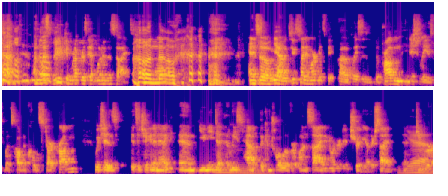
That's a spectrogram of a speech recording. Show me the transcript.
oh, no. unless you can represent one of the sides. Oh no. Um, And so, yeah, with two-sided markets uh, places, the problem initially is what's called the cold start problem, which is it's a chicken and egg, and you need to at least have the control over one side in order to ensure the other side yeah. can grow.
